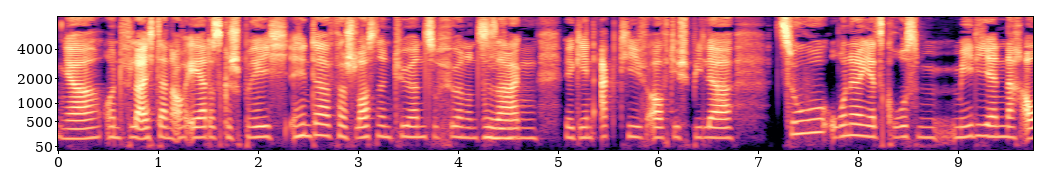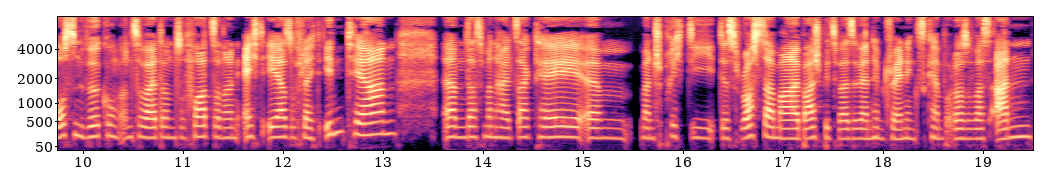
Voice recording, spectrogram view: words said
Ja, und vielleicht dann auch eher das Gespräch hinter verschlossenen Türen zu führen und zu mhm. sagen, wir gehen aktiv auf die Spieler zu, ohne jetzt große Medien nach Außenwirkung und so weiter und so fort, sondern echt eher so vielleicht intern, ähm, dass man halt sagt, hey, ähm, man spricht die das Roster mal beispielsweise während dem Trainingscamp oder sowas an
